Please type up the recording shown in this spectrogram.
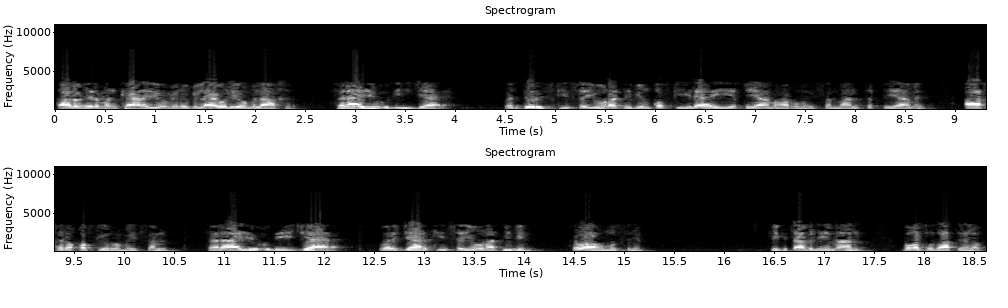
qaala wuxuu yihi man kana yu'minu billahi walyawmi alaakhir falaa yu'di jaara war deriskiisa yuuna dhibin qofkii ilaahay iyo qiyaamaha rumaysan maalinta qiyaame aakhira qofkii rumaysan falaa yu'di jaara war jaarkiisa yuuna dhibin. Rawahu muslim fi kitaab aliman boqol toddobaatan iyo labo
